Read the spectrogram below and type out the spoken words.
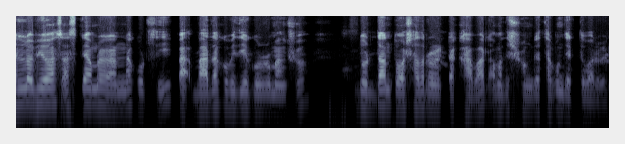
হ্যালো ভিওয়াস আজকে আমরা রান্না করছি বাঁধাকপি দিয়ে গরুর মাংস। দুর্দান্ত, অসাধারণ একটা খাবার। আমাদের সঙ্গে থাকুন, দেখতে পারবেন।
